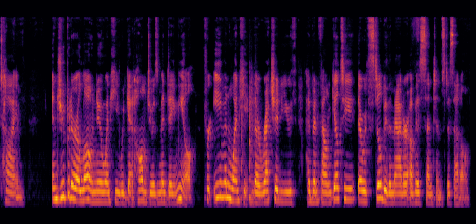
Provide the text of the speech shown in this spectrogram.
time, and Jupiter alone knew when he would get home to his midday meal. For even when he, the wretched youth had been found guilty, there would still be the matter of his sentence to settle.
